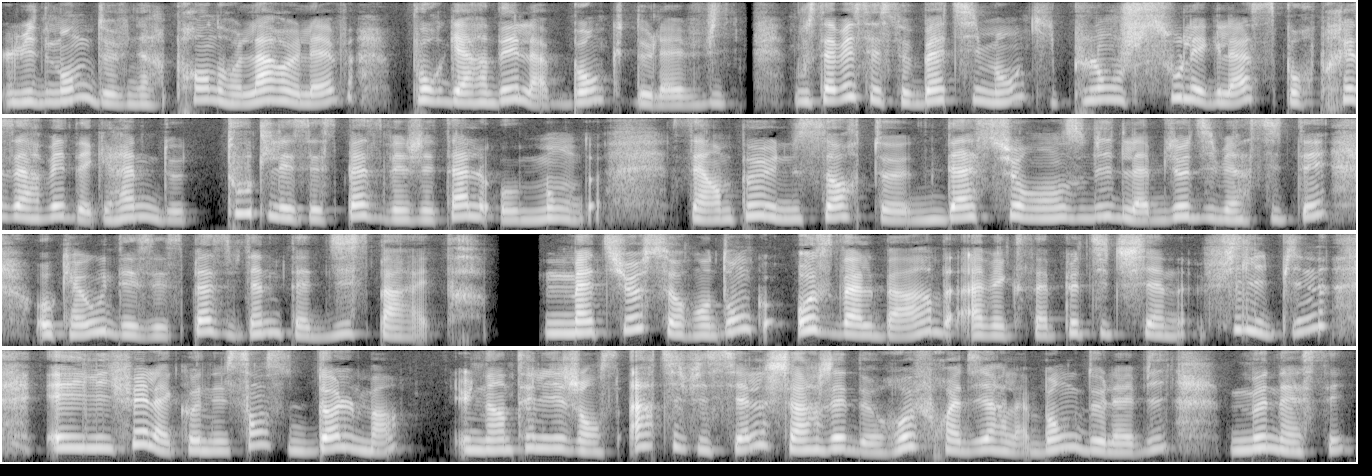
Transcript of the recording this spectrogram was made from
lui demande de venir prendre la relève pour garder la banque de la vie. Vous savez, c'est ce bâtiment qui plonge sous les glaces pour préserver des graines de toutes les espèces végétales au monde. C'est un peu une sorte d'assurance vie de la biodiversité au cas où des espèces viennent à disparaître. Mathieu se rend donc au Svalbard avec sa petite chienne Philippine et il y fait la connaissance d'Olma, une intelligence artificielle chargée de refroidir la banque de la vie menacée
